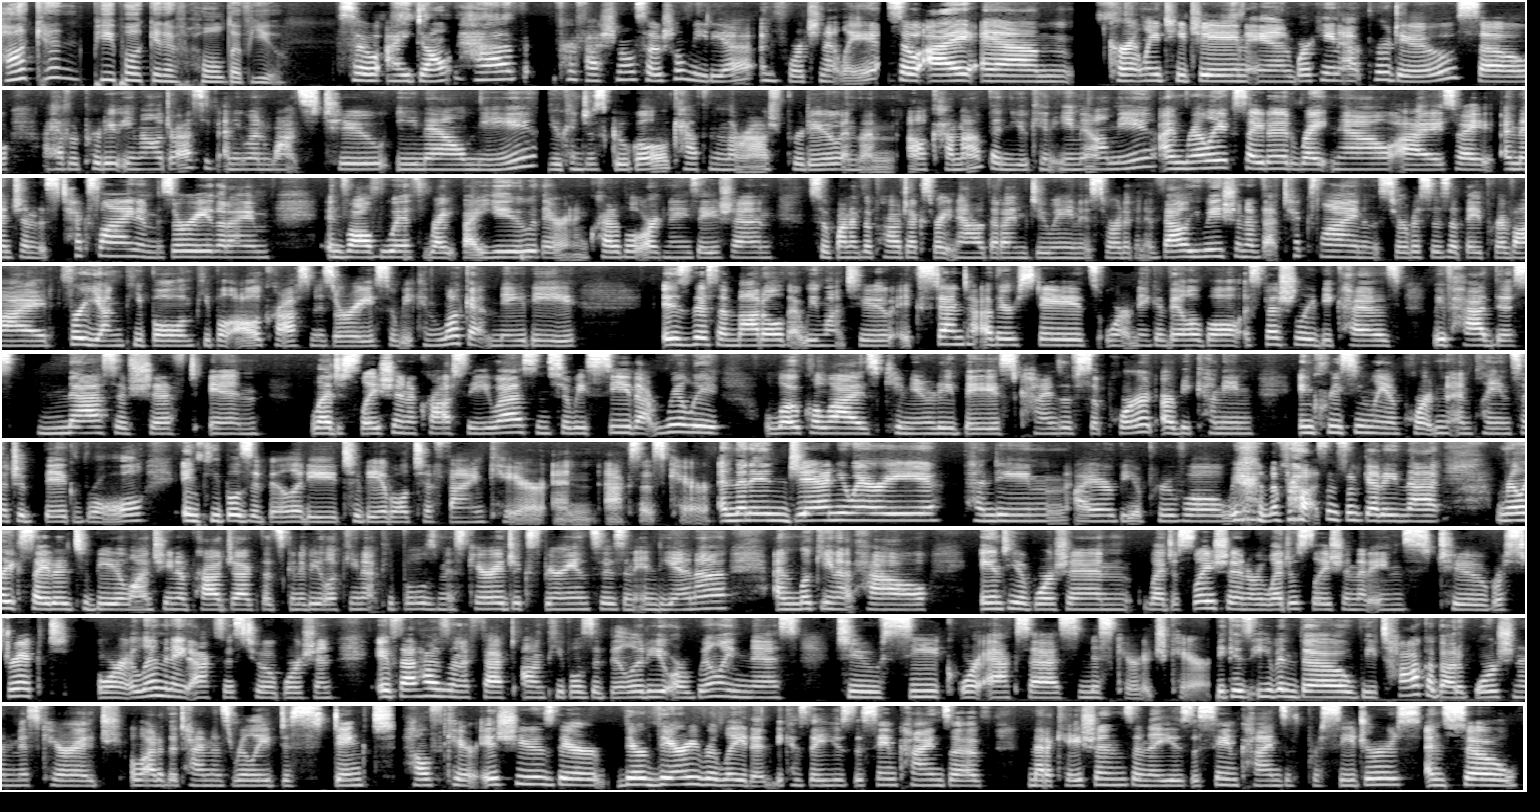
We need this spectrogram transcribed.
how can people get a hold of you so I don't have professional social media, unfortunately. So I am currently teaching and working at Purdue. So I have a Purdue email address. If anyone wants to email me, you can just Google Catherine LaRoche Purdue and then I'll come up and you can email me. I'm really excited right now. I, so I, I mentioned this text line in Missouri that I'm involved with Right by You. They're an incredible organization. So one of the projects right now that I'm doing is sort of an evaluation of that text line and the services that they provide for young people and people all across Missouri. So we can look at maybe is this a model that we want to extend to other states or make available, especially because we've had this massive shift in legislation across the US. And so we see that really localized, community based kinds of support are becoming increasingly important and playing such a big role in people's ability to be able to find care and access care. And then in January, pending IRB approval, we're in the process of getting that. I'm really excited to be launching a project that's going to be looking at people's miscarriage experiences in Indiana and looking at how anti abortion legislation or legislation that aims to restrict or eliminate access to abortion if that has an effect on people's ability or willingness to seek or access miscarriage care. Because even though we talk about abortion and miscarriage a lot of the time as really distinct healthcare issues, they're, they're very related because they use the same kinds of medications and they use the same kinds of procedures. And so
